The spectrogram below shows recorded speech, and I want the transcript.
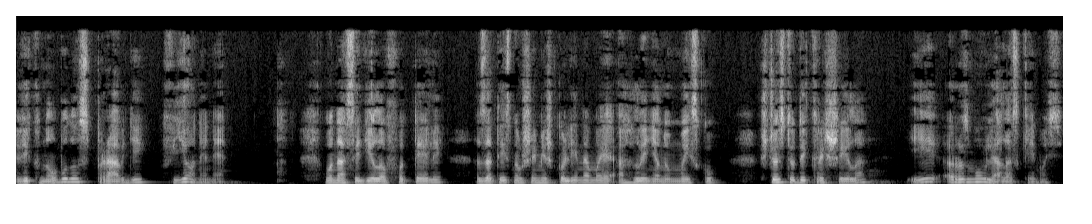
Вікно було справді фйонене. Вона сиділа в фотелі, затиснувши між колінами глиняну миску, щось туди кришила і розмовляла з кимось.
